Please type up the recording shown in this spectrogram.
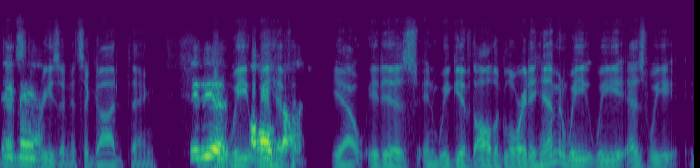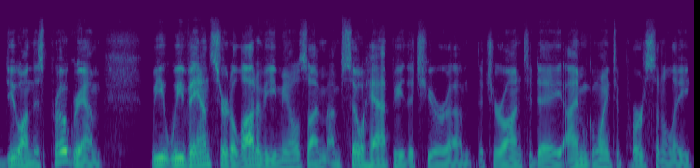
that's Amen. the reason. It's a God thing. It is. We we have God. yeah, it is, and we give all the glory to Him. And we we as we do on this program, we we've answered a lot of emails. I'm I'm so happy that you're um, that you're on today. I'm going to personally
